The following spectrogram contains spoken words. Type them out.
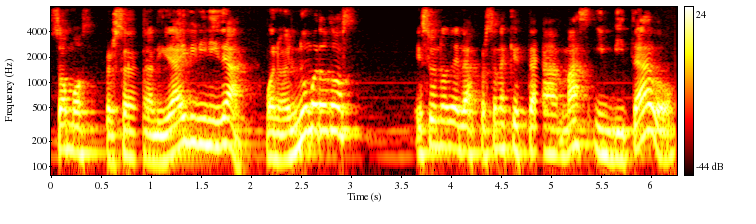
somos personalidad y divinidad. Bueno, el número dos es una de las personas que está más invitado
